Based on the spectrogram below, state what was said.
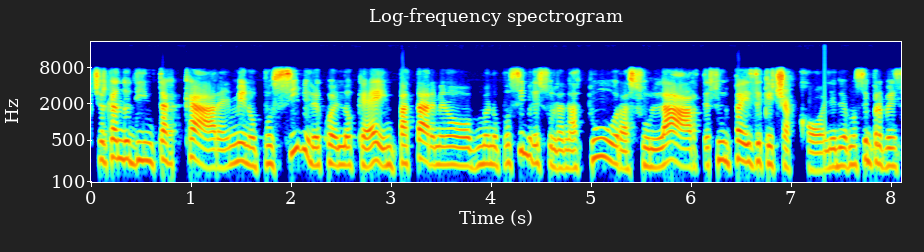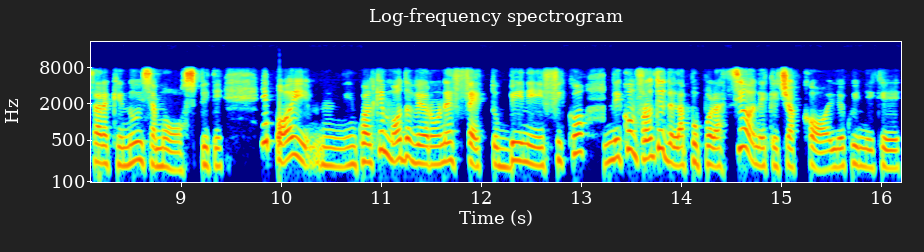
cercando di intaccare il meno possibile quello che è, impattare meno, meno possibile sulla natura, sull'arte, sul paese che ci accoglie. Dobbiamo sempre pensare che noi siamo ospiti e poi in qualche modo avere un effetto benefico nei confronti della popolazione che ci accoglie, quindi che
